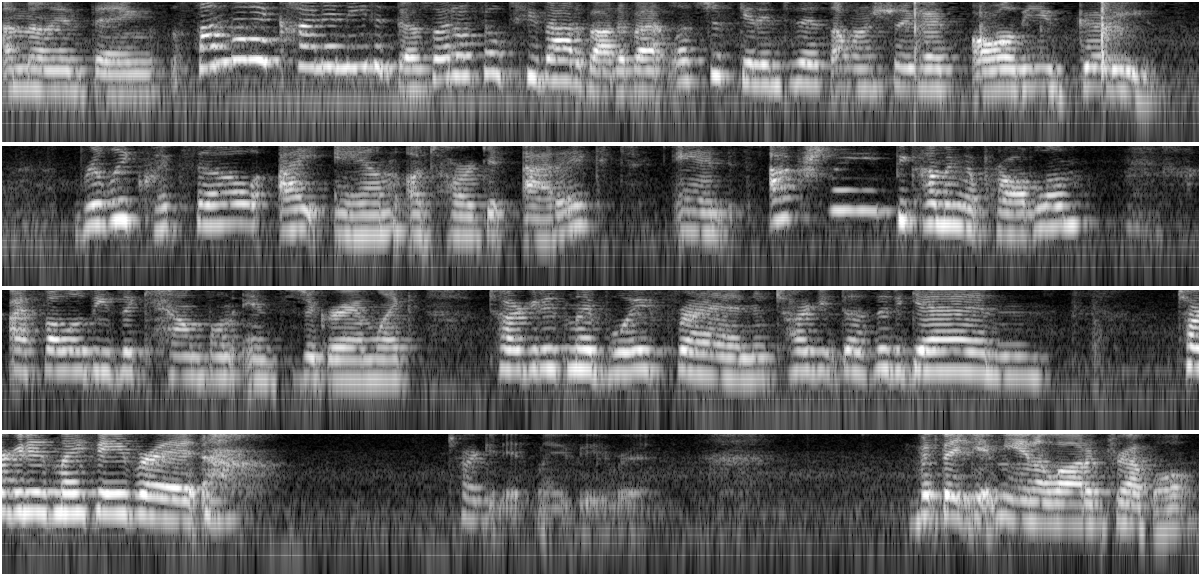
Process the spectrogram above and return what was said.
a million things. Some that I kind of needed though, so I don't feel too bad about it, but let's just get into this. I want to show you guys all these goodies. Really quick though, I am a Target addict and it's actually becoming a problem. I follow these accounts on Instagram like Target is my boyfriend, Target does it again, Target is my favorite. Target is my favorite but they get me in a lot of trouble.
